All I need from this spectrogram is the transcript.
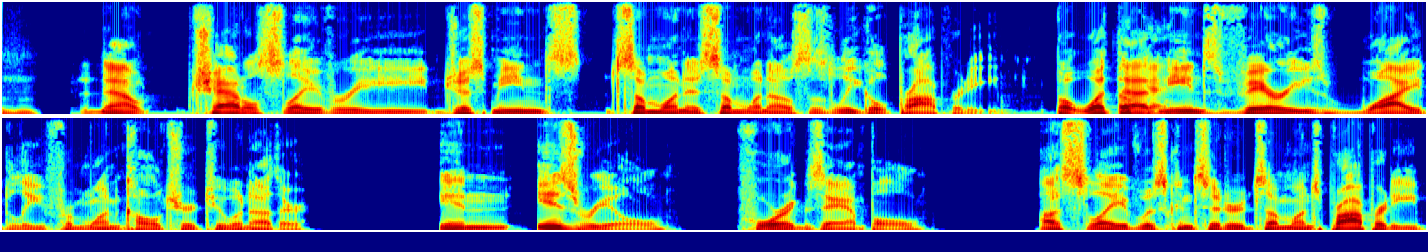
mm-hmm. Now, chattel slavery just means someone is someone else's legal property. But what that Okay. means varies widely from one culture to another. In Israel, for example, a slave was considered someone's property,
